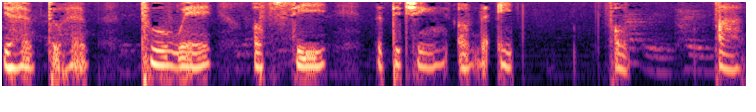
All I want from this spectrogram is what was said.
you have to have two way of see the teaching of the Eight Fold Path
